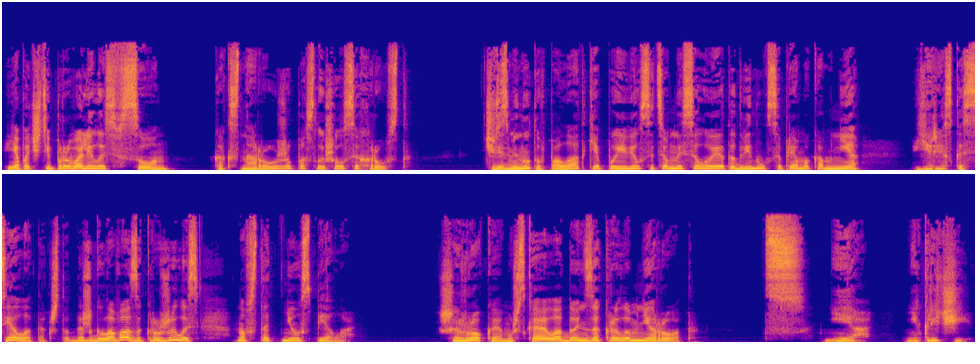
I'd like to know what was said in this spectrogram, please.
я почти провалилась в сон, как снаружи послышался хруст. Через минуту в палатке появился темный силуэт и двинулся прямо ко мне. Я резко села, так что даже голова закружилась, но встать не успела. Широкая мужская ладонь закрыла мне рот. «Тсс, не, не кричи».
